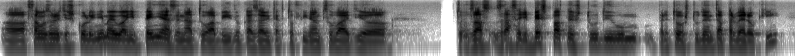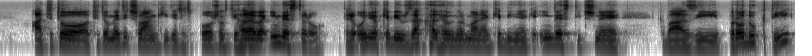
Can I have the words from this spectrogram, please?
Samozrejme, tie školy nemajú ani peniaze na to, aby dokázali takto financovať e, to v zásade bezplatné štúdium pre toho študenta prvé roky. A tieto, tieto medzičlánky, tieto spoločnosti hľadajú investorov. Takže oni keby už zakladajú normálne keby nejaké investičné kvázi produkty,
